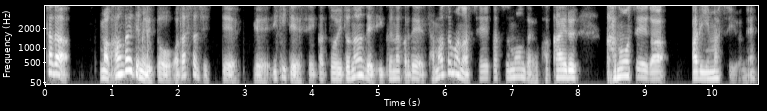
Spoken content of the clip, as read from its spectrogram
ただ、まあ考えてみると、私たちって、えー、生きて生活を営んでいく中で様々な生活問題を抱える可能性がありますよね。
